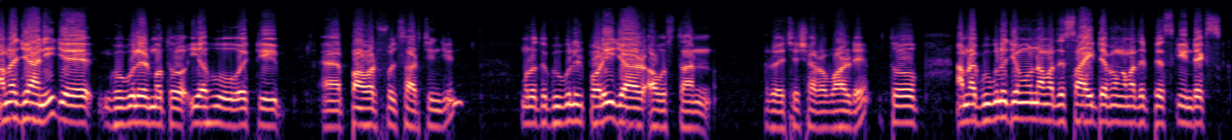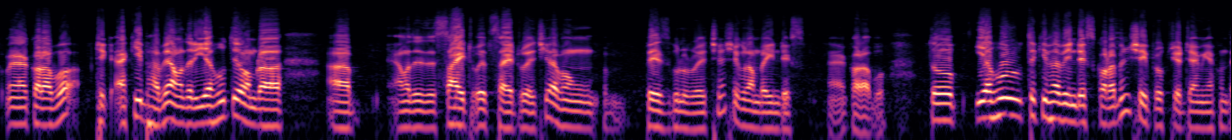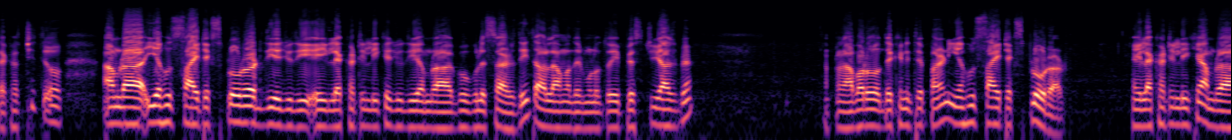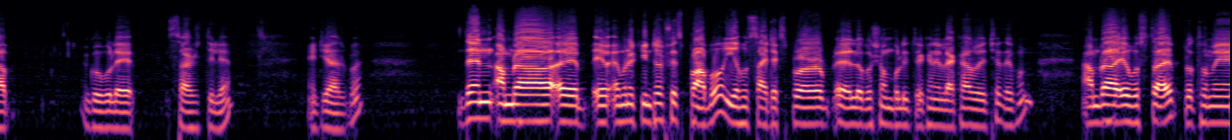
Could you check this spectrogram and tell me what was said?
আমরা জানি যে গুগলের মতো ইয়াহু একটি পাওয়ারফুল সার্চ ইঞ্জিন মূলত গুগলের পরেই যার অবস্থান রয়েছে সারা ওয়ার্ল্ডে তো আমরা গুগলে যেমন আমাদের সাইট এবং আমাদের পেজকে ইন্ডেক্স করাবো, ঠিক একইভাবে আমাদের ইয়াহুতেও আমরা আমাদের যে সাইট ওয়েবসাইট রয়েছে এবং পেজগুলো রয়েছে, সেগুলো আমরা ইন্ডেক্স করাবো। তো ইয়াহুতে কীভাবে ইন্ডেক্স করাবেন সেই প্রক্রিয়াটি আমি এখন দেখাচ্ছি। তো আমরা ইয়াহু সাইট এক্সপ্লোরার দিয়ে যদি এই লেখাটি লিখে যদি আমরা গুগলে সার্চ দিই, তাহলে আমাদের মূলত এই পেজটি আসবে। আপনারা আবারও দেখে নিতে পারেন ইয়াহু সাইট এক্সপ্লোরার এই লেখাটি লিখে আমরা গুগলে সার্চ দিলে এটি আসবে। দেন আমরা এমন একটি ইন্টারফেস পাবো। ইয়াহু সাইট এক্সপ্লোরার লোগো সম্বলিত এখানে লেখা রয়েছে, দেখুন। আমরা এই অবস্থায় প্রথমে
